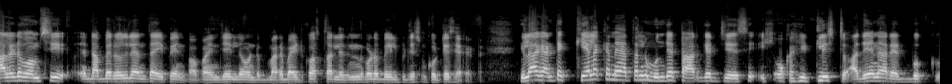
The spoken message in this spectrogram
ఆల్రెడీ వంశీ డెబ్బై రోజులు ఎంత అయిపోయింది పాప ఆయన జైల్లో ఉండి మరి బయటకు వస్తారు లేదు కూడా బెయిల్ పిటిషన్ కొట్టేశారట. ఇలాగంటే కీలక నేతలను ముందే టార్గెట్ చేసి ఒక హిట్ లిస్ట్ అదే నా రెడ్ బుక్.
